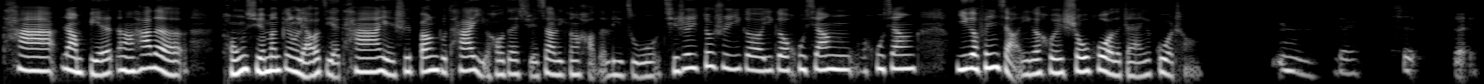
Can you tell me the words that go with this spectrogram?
他让别让他的。同学们更了解他，也是帮助他以后在学校里更好的立足。其实都是一个一个互相互相一个分享，一个会收获的这样一个过程。嗯，对，是，对。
